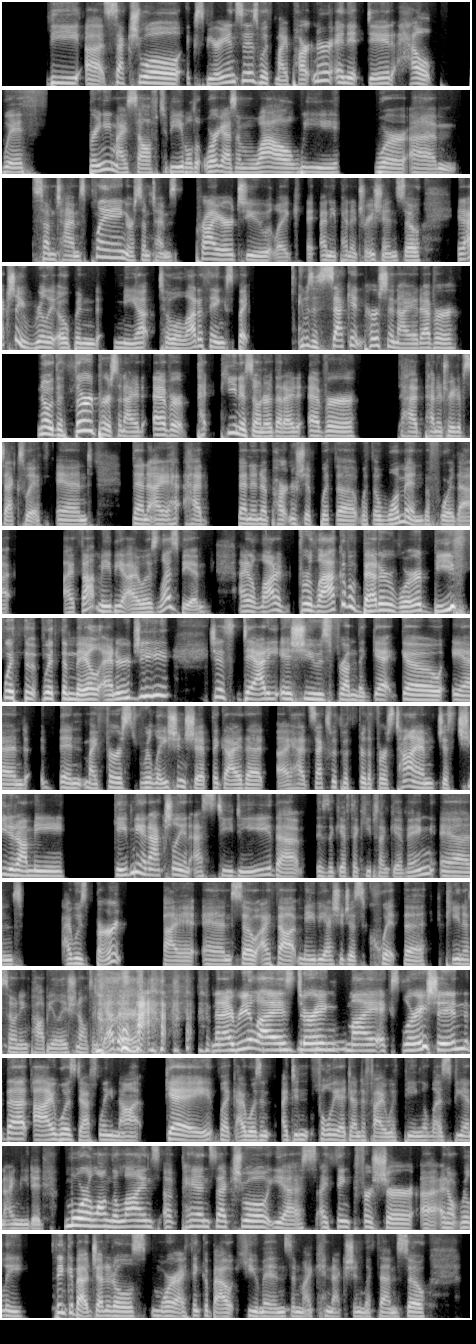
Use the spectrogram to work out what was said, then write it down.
the uh, sexual experiences with my partner, and it did help with bringing myself to be able to orgasm while we were um, sometimes playing or sometimes prior to like any penetration. So it actually really opened me up to a lot of things. But he was a second person I had ever, no, the third person I had ever, pe- penis owner that I'd ever had penetrative sex with. And then I had been in a partnership with a with a woman before that I thought maybe I was lesbian. I had a lot of, for lack of a better word, beef with the with the male energy, just daddy issues from the get go. And then my first relationship, the guy that I had sex with, with for the first time, just cheated on me, gave me an actually an STD that is a gift that keeps on giving, and I was burnt by it. And so I thought maybe I should just quit the penis owning population altogether. then I realized during my exploration that I was definitely not gay like i wasn't i didn't fully identify with being a lesbian. I needed more along the lines of pansexual. Yes i think for sure uh, i don't really think about genitals more. I think about humans and my connection with them. So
